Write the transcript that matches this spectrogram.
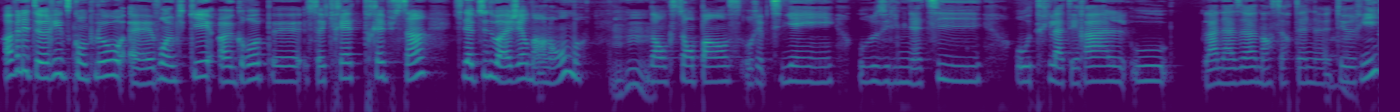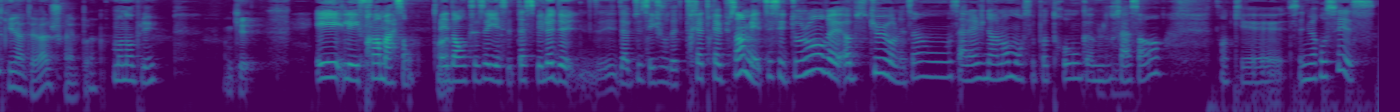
en fait, les théories du complot euh, vont impliquer un groupe euh, secret très puissant qui d'habitude va agir dans l'ombre. Mhm. Donc, si on pense aux reptiliens, aux Illuminati, au trilatéral ou la NASA dans certaines euh, théories, Trilatéral, je connais pas. moi non plus. Ok. Et les francs-maçons. Mais donc, c'est ça, il y a cet aspect-là de. D'habitude, c'est quelque chose de très très puissant, mais tu sais, c'est toujours euh, obscur. Là, Tu sais, on- ça agit dans l'ombre, on sait pas trop comme d'où ça sort. Donc, c'est numéro 6.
